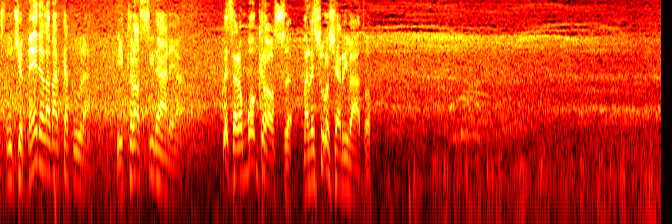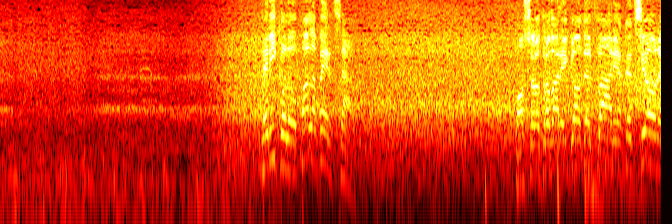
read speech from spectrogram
Sfugge bene la marcatura. Il cross in area. Questo era un buon cross ma nessuno ci è arrivato Pericolo, palla persa. Possono trovare il gol del pari, attenzione.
